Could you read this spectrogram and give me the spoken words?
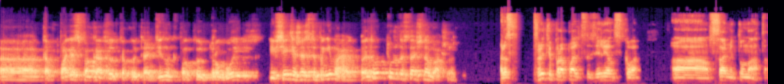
там палец показывают какой-то один, какой-то другой, и все эти жесты понимают. Поэтому это тоже достаточно важно. Расскажите про пальцы Зеленского э, саммиту НАТО.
